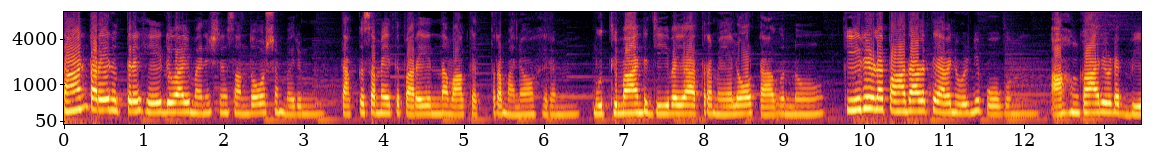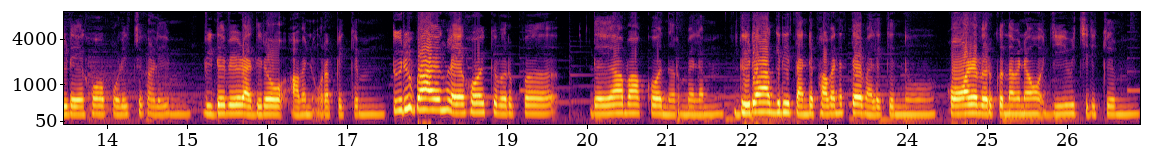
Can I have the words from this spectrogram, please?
താൻ പറയുന്ന ഉത്തര ഹേതുവായി മനുഷ്യന് സന്തോഷം വരും. തക്ക സമയത്ത് പറയുന്ന വാക്ക് എത്ര മനോഹരം. ബുദ്ധിമാന്റെ ജീവയാത്ര മേലോട്ടാകുന്നു. കീഴെയുള്ള പാതാളത്തെ അവൻ ഒഴിഞ്ഞു പോകും. അഹങ്കാരിയുടെ വീട് ഏഹോ പൊളിച്ചു കളിയും. വിധവയുടെ അതിരോ അവൻ ഉറപ്പിക്കും. ദുരുപായങ്ങൾ ഏഹോയ്ക്ക് വെറുപ്പ്. ദയാവാക്കോ നിർമ്മലം. ദുരാഗിരി തന്റെ ഭവനത്തെ വലയ്ക്കുന്നു. കോഴ വെറുക്കുന്നവനോ ജീവിച്ചിരിക്കും.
